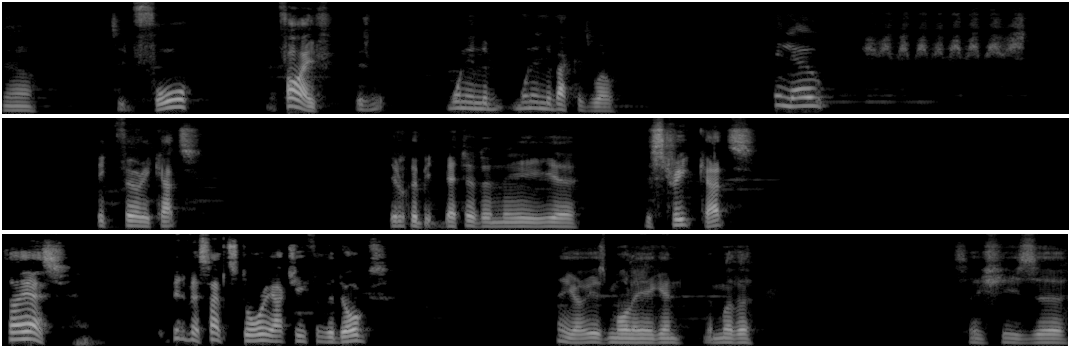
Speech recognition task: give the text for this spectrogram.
No, is it four? Five. There's one in the one in the back as well. Hello. Big furry cats. They look a bit better than the uh, the street cats. So yes, a bit of a sad story actually for the dogs. There you go. Here's Molly again, the mother. So she's uh,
